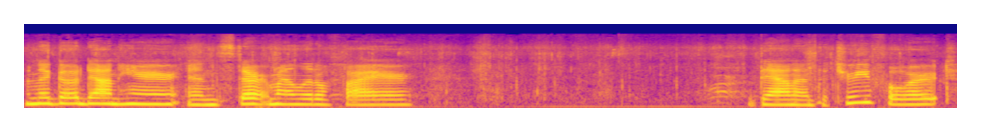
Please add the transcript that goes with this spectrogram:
I'm going to go down here and start my little fire down at the tree fort.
